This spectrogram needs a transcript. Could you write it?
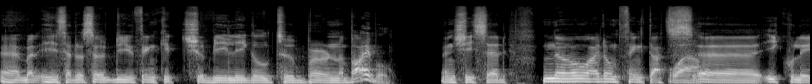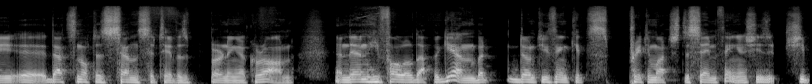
Uh, but he said, "So, do you think it should be illegal to burn a Bible?" And she said, "No, I don't think that's wow. uh, equally. Uh, that's not as sensitive as burning a Quran." And then he followed up again, "But don't you think it's pretty much the same thing?" And she she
